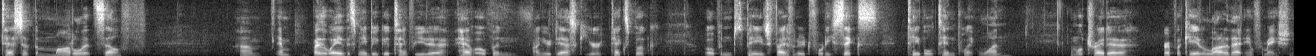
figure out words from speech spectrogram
test of the model itself. Um, and by the way, this may be a good time for you to have open on your desk your textbook. Open to page 546, table 10.1, and we'll try to replicate a lot of that information.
